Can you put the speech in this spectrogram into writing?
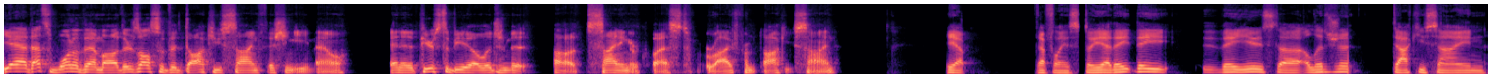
Yeah, that's one of them. Uh, there's also the DocuSign phishing email and it appears to be a legitimate uh, signing request arrived from DocuSign. Yep, definitely. So yeah, they they they used uh, a legitimate DocuSign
